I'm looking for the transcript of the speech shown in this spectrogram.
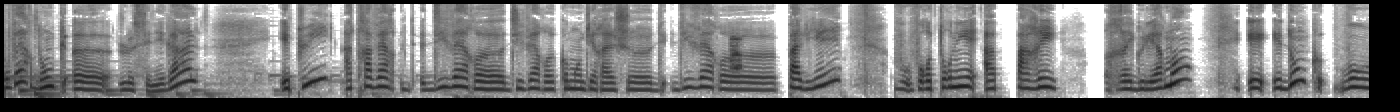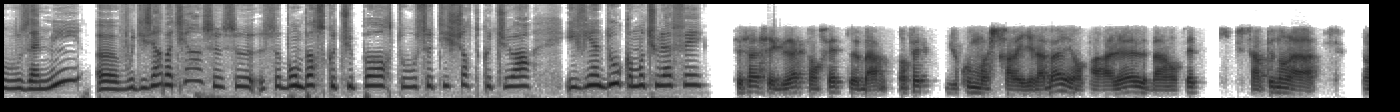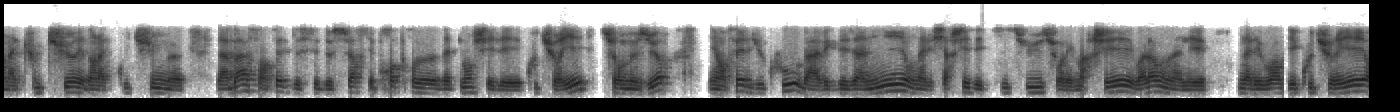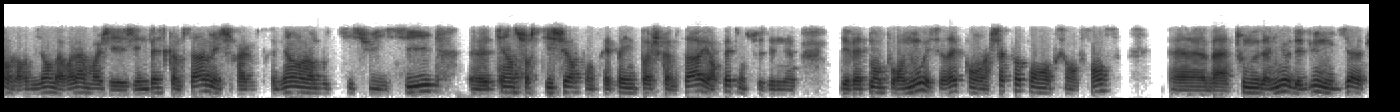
Découvert donc euh, le Sénégal. Et puis à travers divers euh, divers euh, comment dirais-je di- divers paliers vous, vous retourniez à Paris régulièrement. Et, donc vos amis vous disaient ah bah tiens ce ce ce que tu portes ou ce t-shirt que tu as il vient d'où? Comment tu l'as fait? C'est ça, c'est exact. En fait, bah, en fait, du coup, moi, je travaillais là-bas et en parallèle, bah, en fait, c'est un peu dans la dans la culture et dans la coutume euh, là-bas, c'est en fait de, de se faire ses propres vêtements chez les couturiers sur mesure. Et en fait, du coup, bah, avec des amis, on allait chercher des tissus sur les marchés. Voilà, on allait on allait voir des couturiers en leur disant bah voilà moi j'ai une veste comme ça mais je rajouterais bien un bout de tissu ici euh, tiens sur ce t-shirt on ferait pas une poche comme ça et en fait on se faisait des vêtements pour nous et c'est vrai qu'à chaque fois qu'on rentrait en France euh, bah, tous nos amis au début nous disaient ah,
